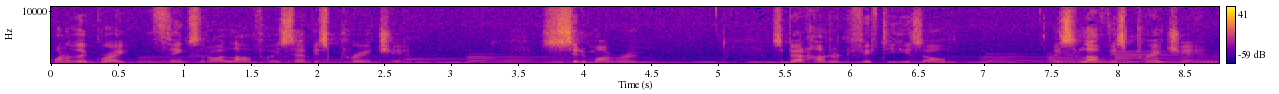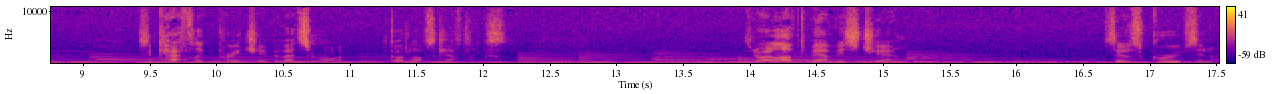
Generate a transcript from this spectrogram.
one of the great things that I love, I used to have this prayer chair. I used to sit in my room. It's about 150 years old. I used to love this prayer chair. It's a Catholic prayer chair, but that's all right. God loves Catholics. Do you know what I loved about this chair? There was grooves in it.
